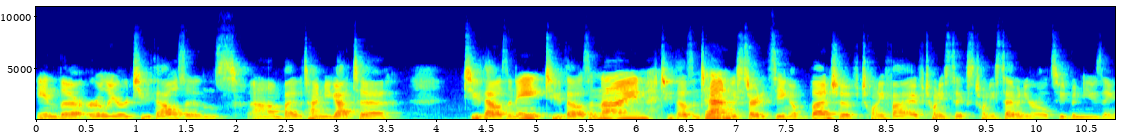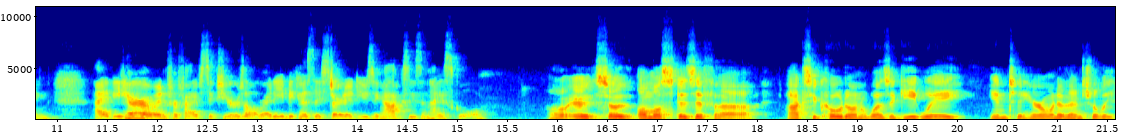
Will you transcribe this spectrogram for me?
in the earlier 2000s. Um, by the time you got to 2008, 2009, 2010, we started seeing a bunch of 25, 26, 27 year olds who'd been using IV heroin for five, six years already because they started using oxys in high school. Oh, so almost as if uh, oxycodone was a gateway into heroin eventually?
